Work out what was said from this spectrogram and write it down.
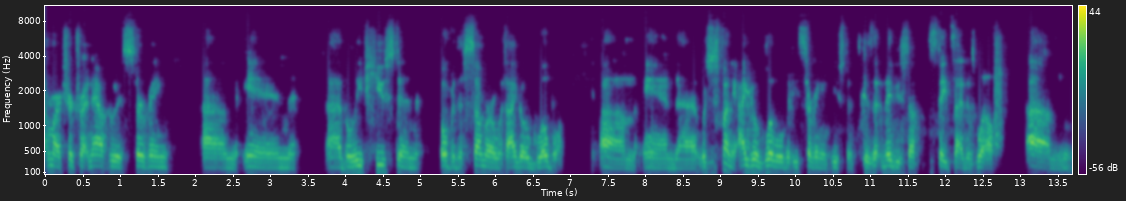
from our church right now who is serving um, in I believe Houston over the summer with I Go Global, um, and uh, which is funny. I Go Global, but he's serving in Houston because they do stuff stateside as well. Um,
